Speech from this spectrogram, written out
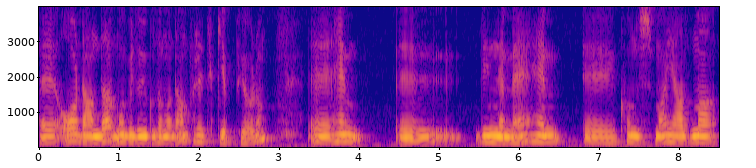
E, oradan da mobil uygulamadan pratik yapıyorum. E, hem e, dinleme hem e, konuşma, yazma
